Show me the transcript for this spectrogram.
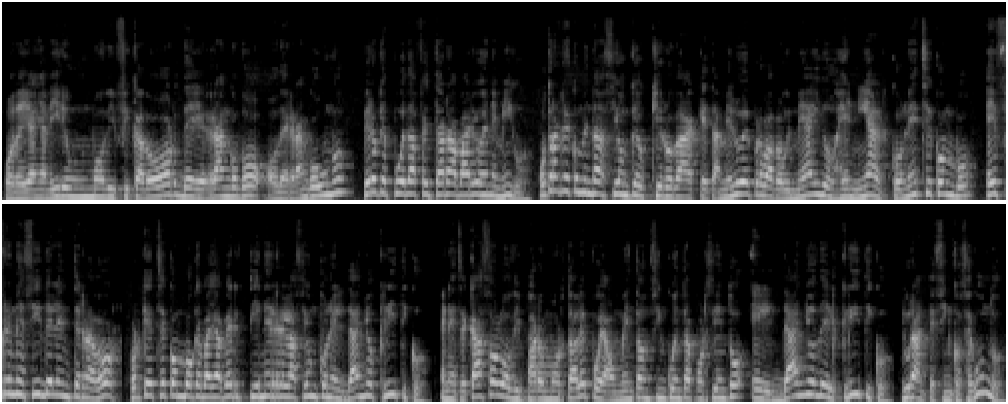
podéis añadir un modificador de rango 2 o de rango 1, pero que pueda afectar a varios enemigos. Otra recomendación que os quiero dar, que también lo he probado y me ha ido genial con este combo, es frenesí del enterrador, porque este combo que vaya a ver tiene relación con el daño crítico. En este caso, los disparos mortales pues aumenta un 50% el daño del crítico durante 5 segundos.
